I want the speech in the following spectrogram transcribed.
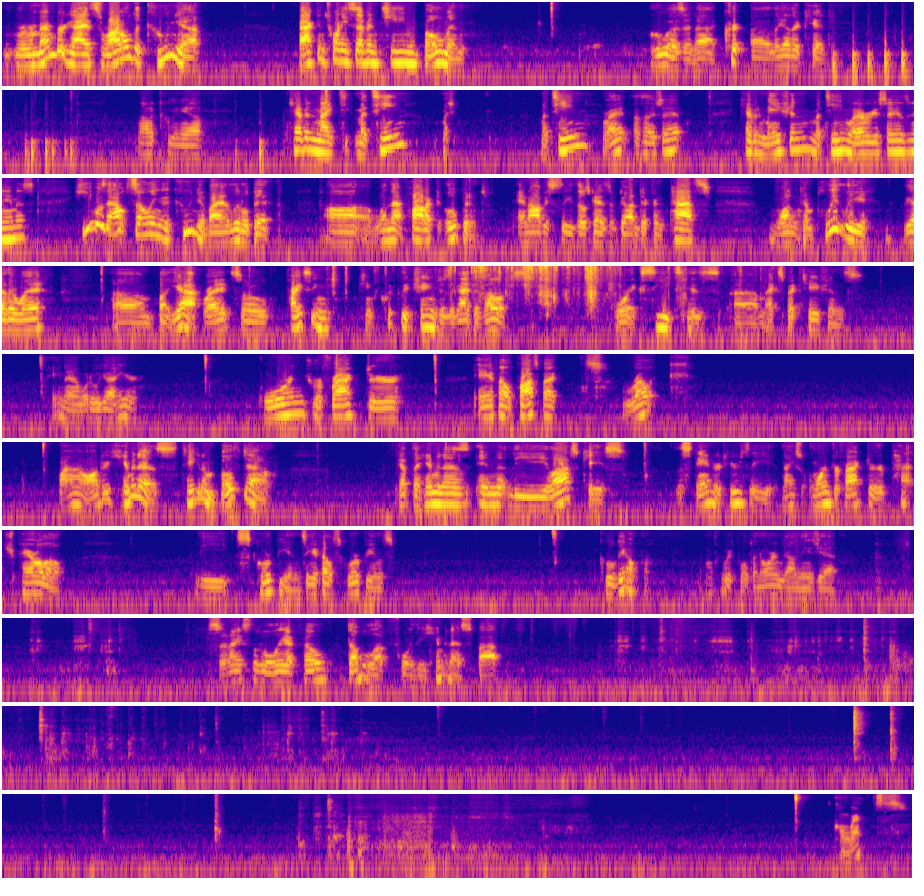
Remember, guys, Ronald Acuna, back in 2017, Bowman. Who was it? Uh, uh, the other kid. Not Acuna. Kevin Mateen, Mateen, right? That's how you say it. Kevin Mation, Mateen, whatever you say his name is. He was outselling Acuna by a little bit uh, when that product opened, and obviously those guys have gone different paths. One completely the other way, um, but yeah, right. So pricing can quickly change as a guy develops or exceeds his um, expectations. Hey, now what do we got here? Orange refractor AFL Prospects Relic. Wow, Andre Gimenez taking them both down. Got the Gimenez in the last case, the standard. Here's the nice orange refractor patch parallel. The Scorpions, AFL Scorpions. Cool deal. I don't think we pulled an orange on these yet. So nice little AFL double up for the Gimenez spot. Congrats.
